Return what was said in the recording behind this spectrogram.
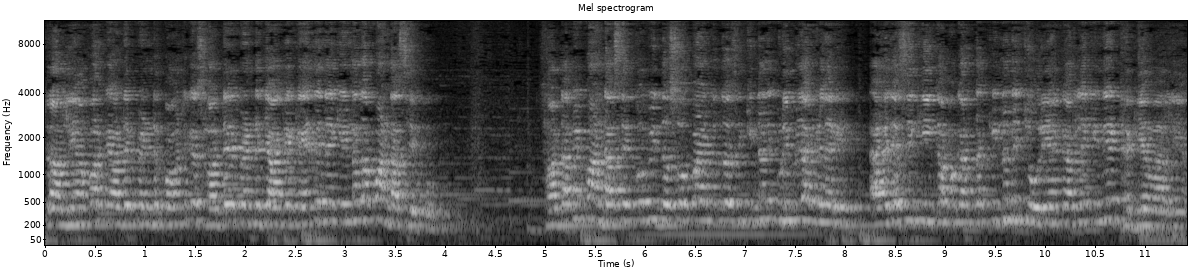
ਟਰਾਲੀਆਂ ਭਰ ਕੇ ਸਾਡੇ ਪਿੰਡ ਪਹੁੰਚ ਕੇ ਸਾਡੇ ਪਿੰਡ ਜਾ ਕੇ ਕਹਿੰਦੇ ਨੇ ਕਿ ਇਹਨਾਂ ਦਾ ਭਾਂਡਾ ਸੇਕੋ। ਸਾਡਾ ਵੀ ਭਾਂਡਾ ਸੇਕੋ ਵੀ ਦੱਸੋ ਭੈਣ ਜਦੋਂ ਅਸੀਂ ਕਿਹਨਾਂ ਦੀ ਕੁੜੀ ਭਜਾ ਕੇ ਲੈ ਗਏ? ਇਹੋ ਜਿਹਾ ਅਸੀਂ ਕੀ ਕੰਮ ਕਰਤਾ? ਕਿਹਨਾਂ ਦੀ ਚੋਰੀਆਂ ਕਰ ਲਈਆਂ? ਕਿਹਨਾਂ ਠੱਗੀਆਂ ਮਾਰ ਲਈਆਂ?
